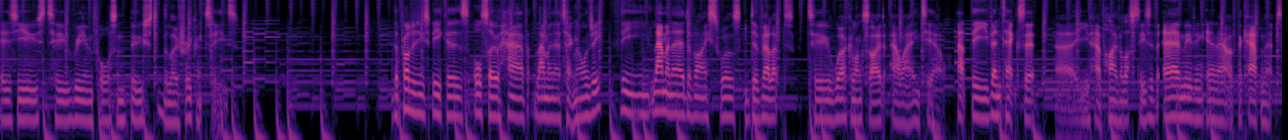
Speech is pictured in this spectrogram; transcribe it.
is used to reinforce and boost the low frequencies. The Prodigy speakers also have laminar technology. The laminar device was developed to work alongside our ATL. At the vent exit, uh, you have high velocities of air moving in and out of the cabinet,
